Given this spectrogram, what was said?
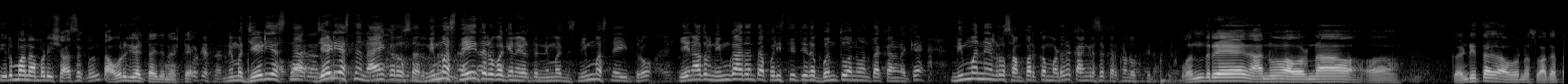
ತೀರ್ಮಾನ ಮಾಡಿ ಶಾಸಕರು ಅಂತ ಅವ್ರಿಗೆ ಹೇಳ್ತಾ ಇದ್ದೀನಿ ಅಷ್ಟೇ. ಓಕೆ ಸರ್ ನಿಮ್ಮ ಜೆ ಡಿ ಎಸ್ನ ಜೆ ಡಿ ಎಸ್ನ ನಾಯಕರು ಸರ್ ನಿಮ್ಮ ಸ್ನೇಹಿತರ ಬಗ್ಗೆ ಹೇಳ್ತಾರೆ ನಿಮ್ಮ ನಿಮ್ಮ ಸ್ನೇಹಿತರು ಏನಾದರೂ ನಿಮ್ಗಾದಂಥ ಪರಿಸ್ಥಿತಿ ಇದೆ ಬಂತು ಅನ್ನುವಂಥ ಕಾರಣಕ್ಕೆ ನಿಮ್ಮನ್ನೇನಾದರೂ ಸಂಪರ್ಕ ಮಾಡಿದ್ರೆ ಕಾಂಗ್ರೆಸ್ಗೆ ಕರ್ಕೊಂಡು ಹೋಗ್ತೀರಾ? ಬಂದರೆ ನಾನು ಅವ್ರನ್ನ ಖಂಡಿತ ಅವ್ರನ್ನ ಸ್ವಾಗತ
